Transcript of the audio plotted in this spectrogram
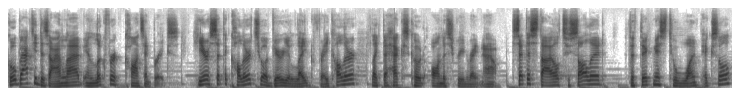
Go back to Design Lab and look for content breaks. Here, set the color to a very light gray color, like the hex code on the screen right now. Set the style to solid, the thickness to 1 pixel,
